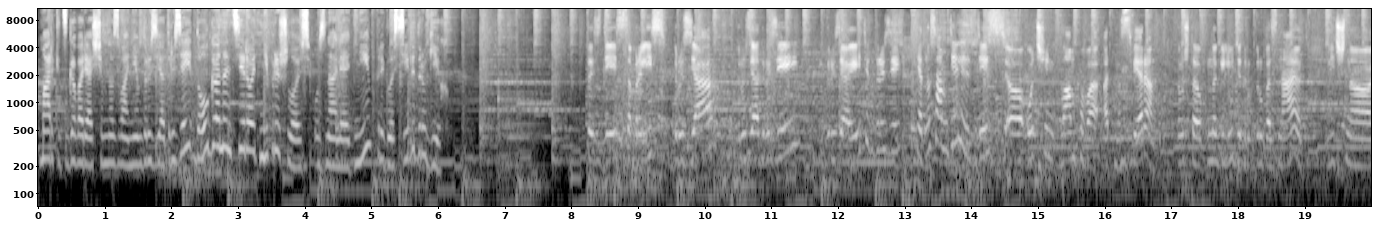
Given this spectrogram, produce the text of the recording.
Маркет с говорящим названием «Друзья друзей» долго анонсировать не пришлось. Узнали одни, пригласили других. Здесь собрались друзья, друзья друзей, друзья этих друзей. Нет, на самом деле здесь э, очень ламповая атмосфера, потому что многие люди друг друга знают. Лично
